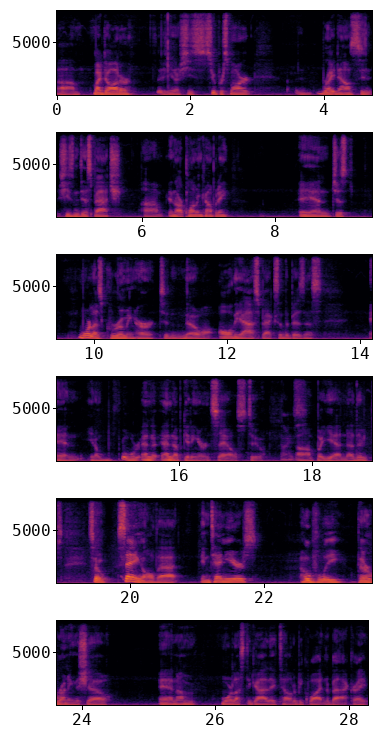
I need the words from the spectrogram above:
Um, my daughter, you know, she's super smart. Right now, she's she's in dispatch um, in our plumbing company, and just more or less grooming her to know all the aspects of the business, and you know, we're end, end up getting her in sales too. Nice. Uh, but yeah, no, there's so saying all that in ten years, hopefully they're running the show, and I'm more or less the guy they tell to be quiet in the back, right?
